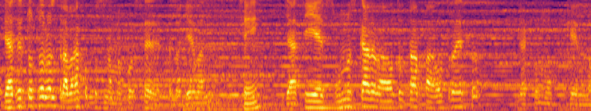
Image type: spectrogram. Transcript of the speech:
Si haces tú solo el trabajo, pues a lo mejor se te lo llevan. Sí. Ya si es uno escarba, otro tapa, otro esto, ya como que lo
